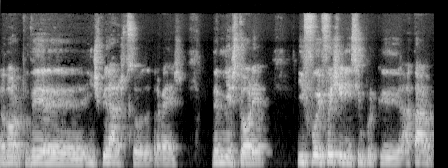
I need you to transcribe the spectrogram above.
adoro poder uh, inspirar as pessoas através da minha história e foi, foi giríssimo porque à tarde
